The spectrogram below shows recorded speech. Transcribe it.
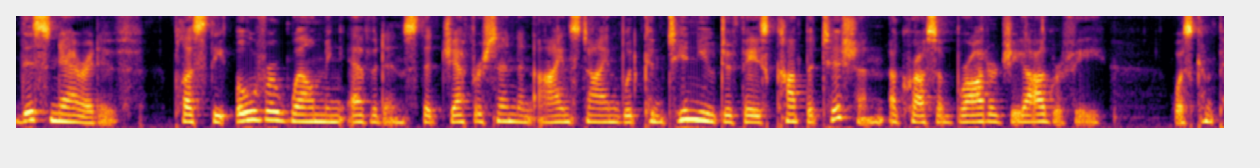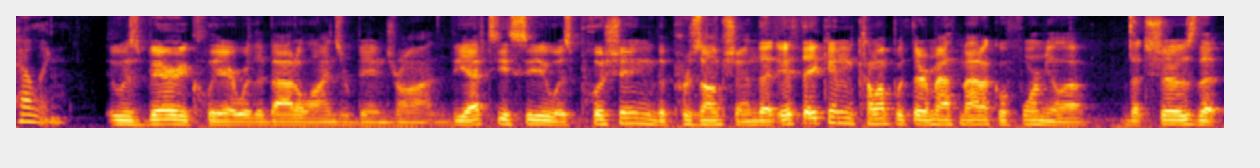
This narrative, plus the overwhelming evidence that Jefferson and Einstein would continue to face competition across a broader geography, was compelling. It was very clear where the battle lines were being drawn. The FTC was pushing the presumption that if they can come up with their mathematical formula that shows that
